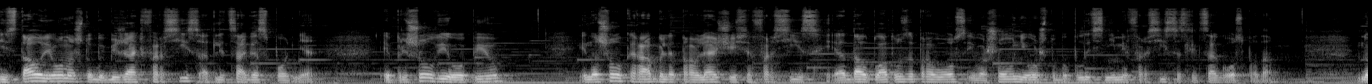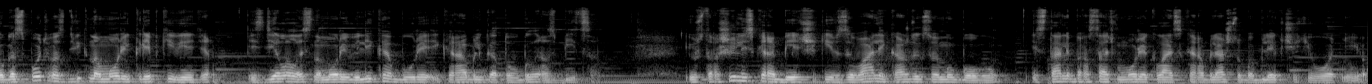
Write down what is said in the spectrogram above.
И стал Иона, чтобы бежать в Фарсис от лица Господня, и пришел в Иопию, и нашел корабль, отправляющийся в Фарсис, и отдал плату за провоз, и вошел в него, чтобы плыть с ними в Фарсис от лица Господа. Но Господь воздвиг на море крепкий ветер, и сделалась на море великая буря, и корабль готов был разбиться – и устрашились корабельщики и взывали каждый к своему богу, и стали бросать в море кладь с корабля, чтобы облегчить его от нее.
